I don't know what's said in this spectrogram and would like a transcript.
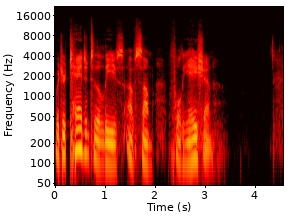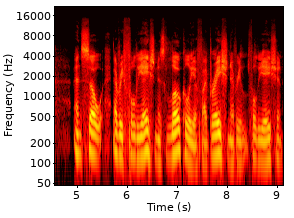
which are tangent to the leaves of some foliation. And so every foliation is locally a fibration. Every foliation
